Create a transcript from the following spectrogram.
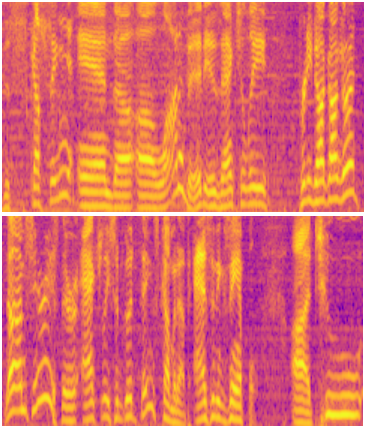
discussing, and uh, a lot of it is actually pretty doggone good. No, I'm serious. There are actually some good things coming up. As an example, uh, two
